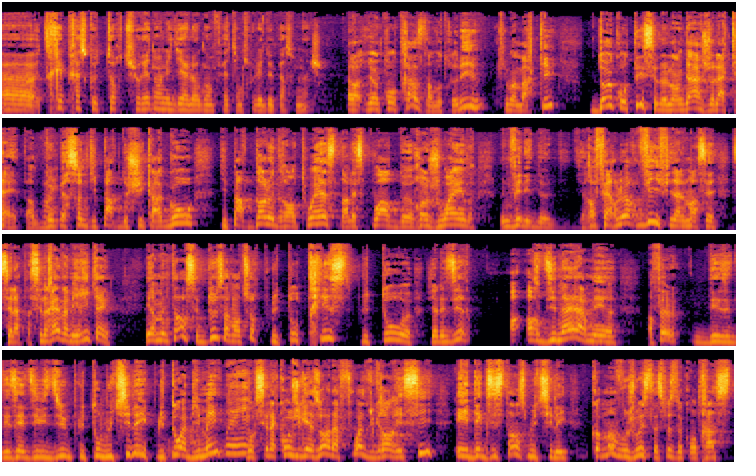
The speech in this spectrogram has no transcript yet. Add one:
euh, très presque torturée dans les dialogues en fait entre les deux personnages. Alors il y a un contraste dans votre livre qui m'a marqué. D'un côté, c'est le langage de la quête. Hein. Deux personnes qui partent de Chicago, qui partent dans le Grand Ouest, dans l'espoir de rejoindre une ville et de, refaire leur vie, finalement. C'est le rêve américain. Et en même temps, c'est deux aventures plutôt tristes, plutôt, euh, j'allais dire, ordinaires, mais euh, en fait, des, individus plutôt mutilés, plutôt abîmés. Donc, c'est la conjugaison à la fois du grand récit et d'existence mutilée. Comment vous jouez cette espèce de contraste?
